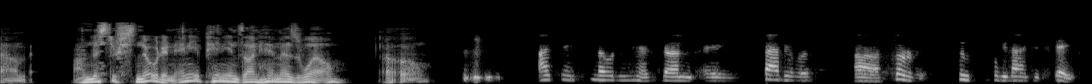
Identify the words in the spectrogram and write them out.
um, on Mr. Snowden? Any opinions on him as well? Uh oh. I think Snowden has done a fabulous uh, service to the United States,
